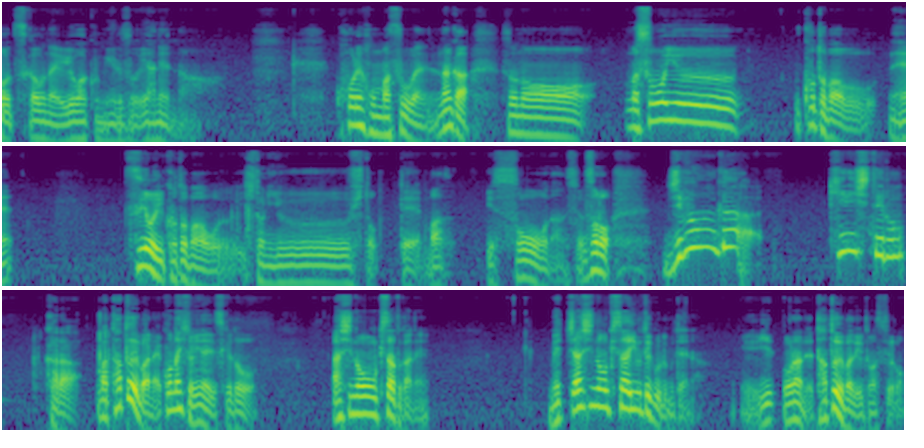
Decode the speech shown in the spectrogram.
を使うなよ弱く見えるぞやねんな。これほんまそうやねん。なんかそのまあそういう言葉をね強い言葉を人に言う人ってまあそうなんですよその自分が気にしてるからまあ例えばねこんな人いないですけど足の大きさとかねめっちゃ足の大きさ言うてくるみたいなおらんで例えばで言ってますよ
